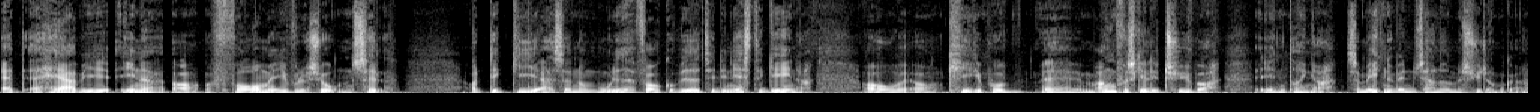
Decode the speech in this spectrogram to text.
at, at her er vi inde og, og forme evolutionen selv. Og det giver altså nogle muligheder for at gå videre til de næste gener og, og kigge på øh, mange forskellige typer ændringer, som ikke nødvendigvis har noget med sygdom at gøre.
